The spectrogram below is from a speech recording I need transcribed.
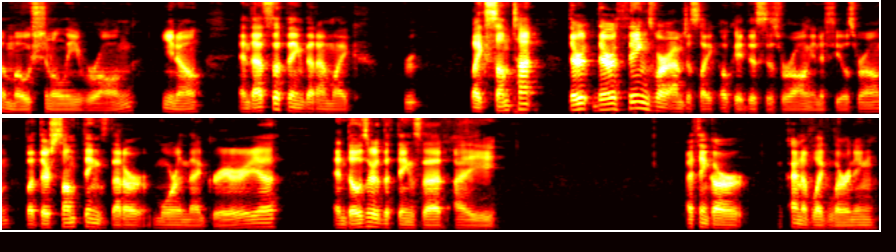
emotionally wrong you know? And that's the thing that i'm like like sometimes there there are things where i'm just like okay this is wrong and it feels wrong but there's some things that are more in that gray area and those are the things that I I think are kind of like learning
